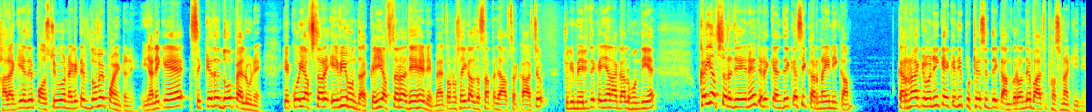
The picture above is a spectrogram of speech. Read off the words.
ਹਾਲਾਂਕਿ ਇਹਦੇ ਪੋਜ਼ਿਟਿਵ ਔਰ 네ਗੇਟਿਵ ਦੋਵੇਂ ਪੁਆਇੰਟ ਨੇ, ਯਾਨੀ ਕਿ ਇਹ ਸਿੱਕੇ ਦੇ ਦੋ ਪਹਿਲੂ ਨੇ ਕਿ ਕੋਈ ਅਫਸਰ ਇਹ ਵੀ ਹੁੰਦਾ, ਕਈ ਅਫਸਰ ਅਜਿਹੇ ਨੇ, ਮੈਂ ਤੁਹਾਨੂੰ ਸਹੀ ਗੱਲ ਦੱਸਾਂ ਪੰਜਾਬ ਸਰਕਾਰ 'ਚ, ਕਿਉਂਕਿ ਮੇਰੀ ਤੇ ਕਈਆਂ ਨਾਲ ਗੱਲ ਹੁੰਦੀ ਹੈ, ਕਈ ਅਫਸਰ ਅਜਿਹੇ ਨੇ ਜਿਹੜੇ ਕਹਿੰਦੇ ਕਿ ਅਸੀਂ ਕਰਨਾ ਹੀ ਨਹੀਂ ਕੰਮ, ਕਰਨਾ ਕਿਉਂ ਨਹੀਂ ਕਿ ਇੱਕ ਦੀ ਪੁੱਠੇ ਸਿੱਧੇ ਕੰਮ ਕਰਵਾਉਂਦੇ ਬਾਅਦ 'ਚ ਫਸਣਾ ਕੀ ਨੇ।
